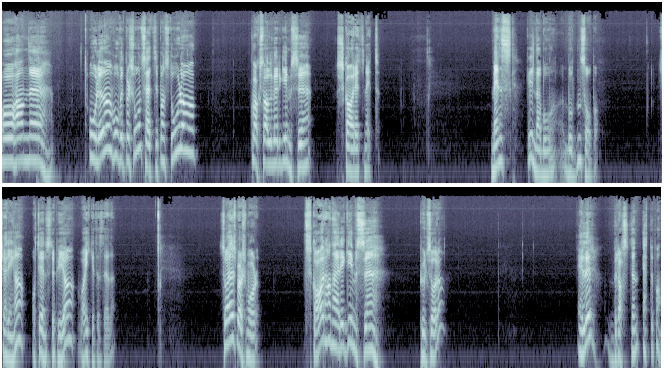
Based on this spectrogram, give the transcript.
og han eh, Ole, da, hovedperson, setter seg på en stol, og Kvakksalver Gimse skar et snitt, mens grindabonden så på. Kjerringa og tjenestepia var ikke til stede. Så er det spørsmål, skar han her i Gimse pulsåra, eller brast den etterpå?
